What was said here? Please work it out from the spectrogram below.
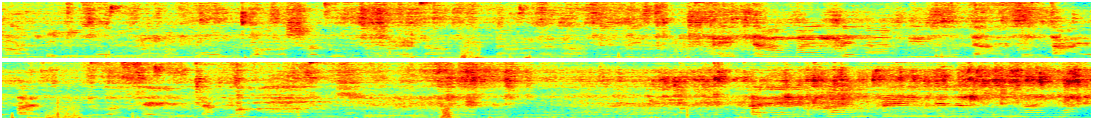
Kabili na rin ng abono para sa lupa. Kailangan, kailangan na natin. Ay, tama yung sinabi mo. Dahil kung tayo pa lumiwas, eh, laki. Ay, kayo hindi lang umanak na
